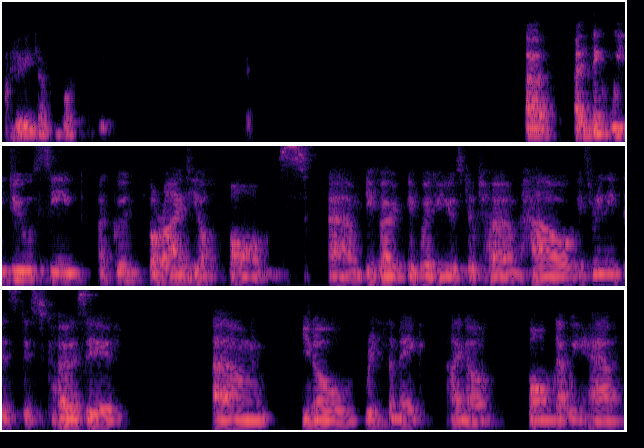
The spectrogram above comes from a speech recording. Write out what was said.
creative point of view. Uh, I think we do see a good variety of forms. Um, if I if we're to use the term, how it's really this discursive, um, you know, rhythmic kind of form that we have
